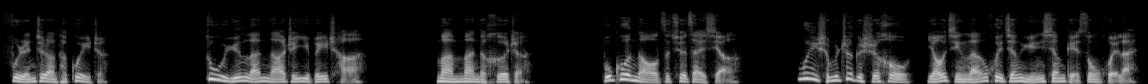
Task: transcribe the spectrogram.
夫人就让她跪着。杜云兰拿着一杯茶，慢慢的喝着，不过脑子却在想，为什么这个时候姚锦兰会将云香给送回来？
